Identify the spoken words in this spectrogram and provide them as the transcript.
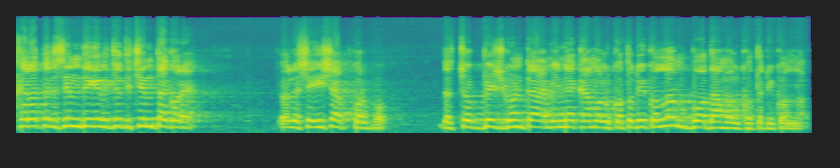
আখেরাতের জিন্দিগির যদি চিন্তা করে তাহলে সে হিসাব করব। যে চব্বিশ ঘণ্টা আমি নেক আমল কতটি করলাম, বদ আমল কতটি করলাম।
